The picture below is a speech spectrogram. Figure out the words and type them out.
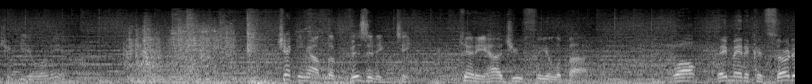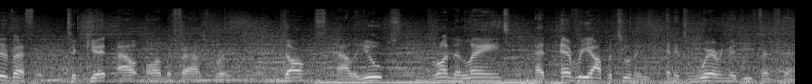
Shaquille O'Neal. Checking out the visiting team. Kenny, how'd you feel about it? Well, they made a concerted effort to get out on the fast break. Dunks, alley oops, run the lanes at every opportunity, and it's wearing the defense down.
